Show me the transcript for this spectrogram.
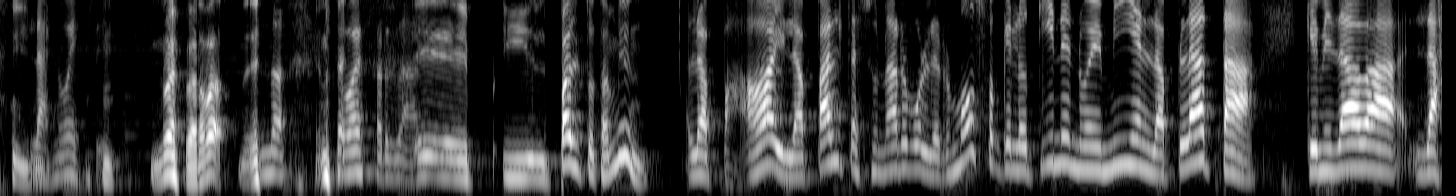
Y las nueces. No es verdad. No, no es verdad. Eh, y el palto también. La, ay, la palta es un árbol hermoso que lo tiene Noemí en La Plata, que me daba las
